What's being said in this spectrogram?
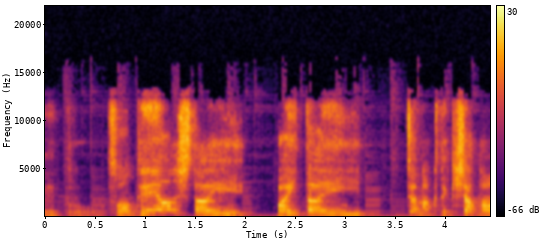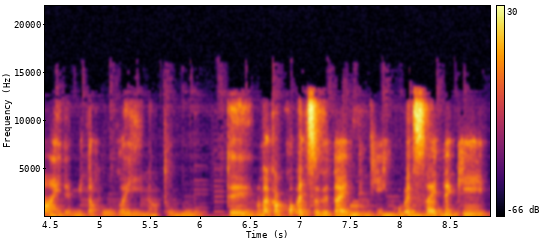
えっと、その提案したい媒体じゃなくて記者単位で見た方がいいなと思ってだから個別具体的、個別最適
